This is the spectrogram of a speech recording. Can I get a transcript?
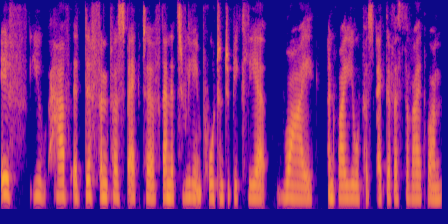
if you have a different perspective then it's really important to be clear why and why your perspective is the right one.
